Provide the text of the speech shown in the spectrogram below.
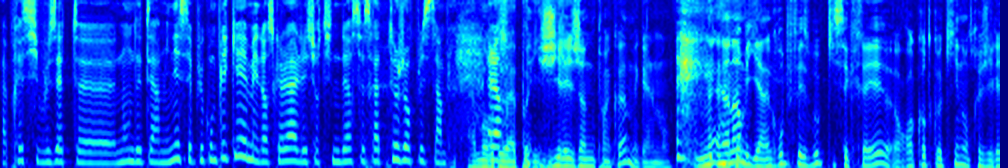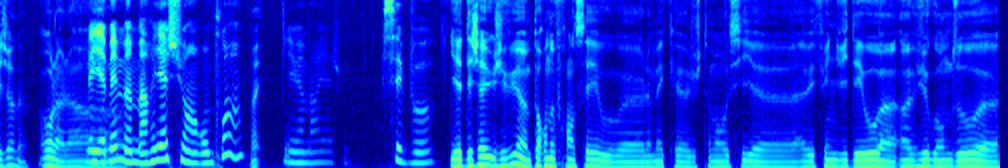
Après, si vous êtes euh, non déterminé, c'est plus compliqué. Mais dans ce cas-là, aller sur Tinder, ce sera toujours plus simple. Amour Alors- de la politique. Giletsjaunes.com également. non, non, mais il y a un groupe Facebook qui s'est créé, euh, rencontre coquine entre gilets jaunes. Oh là là. Mais il y a même un mariage sur un rond-point. hein. Ouais. Il y a eu un mariage. ouais. C'est beau. Il y a déjà eu, j'ai vu un porno français où euh, le mec euh, justement aussi euh, avait fait une vidéo, un, un vieux gonzo euh,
